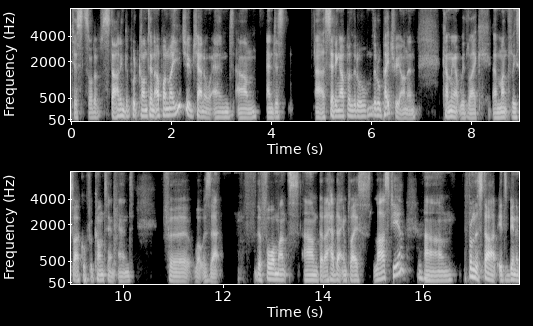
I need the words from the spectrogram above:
just sort of starting to put content up on my YouTube channel and um, and just uh, setting up a little little Patreon and coming up with like a monthly cycle for content. And for what was that? The four months um, that I had that in place last year, mm-hmm. um, from the start, it's been a,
